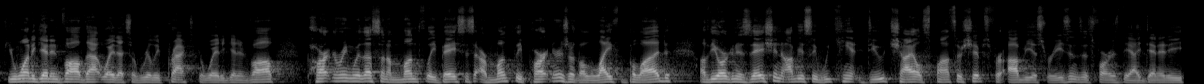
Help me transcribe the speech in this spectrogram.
if you want to get involved that way, that's a really practical way to get involved. Partnering with us on a monthly basis. Our monthly partners are the lifeblood of the organization. Obviously, we can't do child sponsorships for obvious reasons as far as the identity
